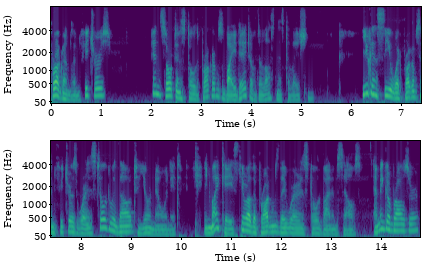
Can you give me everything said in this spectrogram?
Programs and Features, and sort installed programs by date of the last installation. You can see what programs and features were installed without your knowing it. In my case, here are the programs they were installed by themselves – Amigo Browser,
